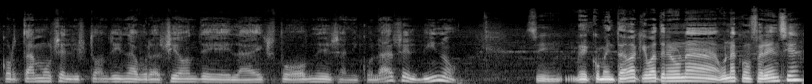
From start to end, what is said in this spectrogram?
cortamos el listón de inauguración de la Expo OVNI de San Nicolás, el vino. Sí, me comentaba que va a tener una, una conferencia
